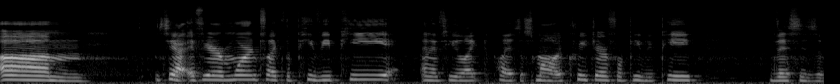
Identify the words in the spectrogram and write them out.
Um, so yeah, if you're more into like the PvP and if you like to play as a smaller creature for PvP, this is a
